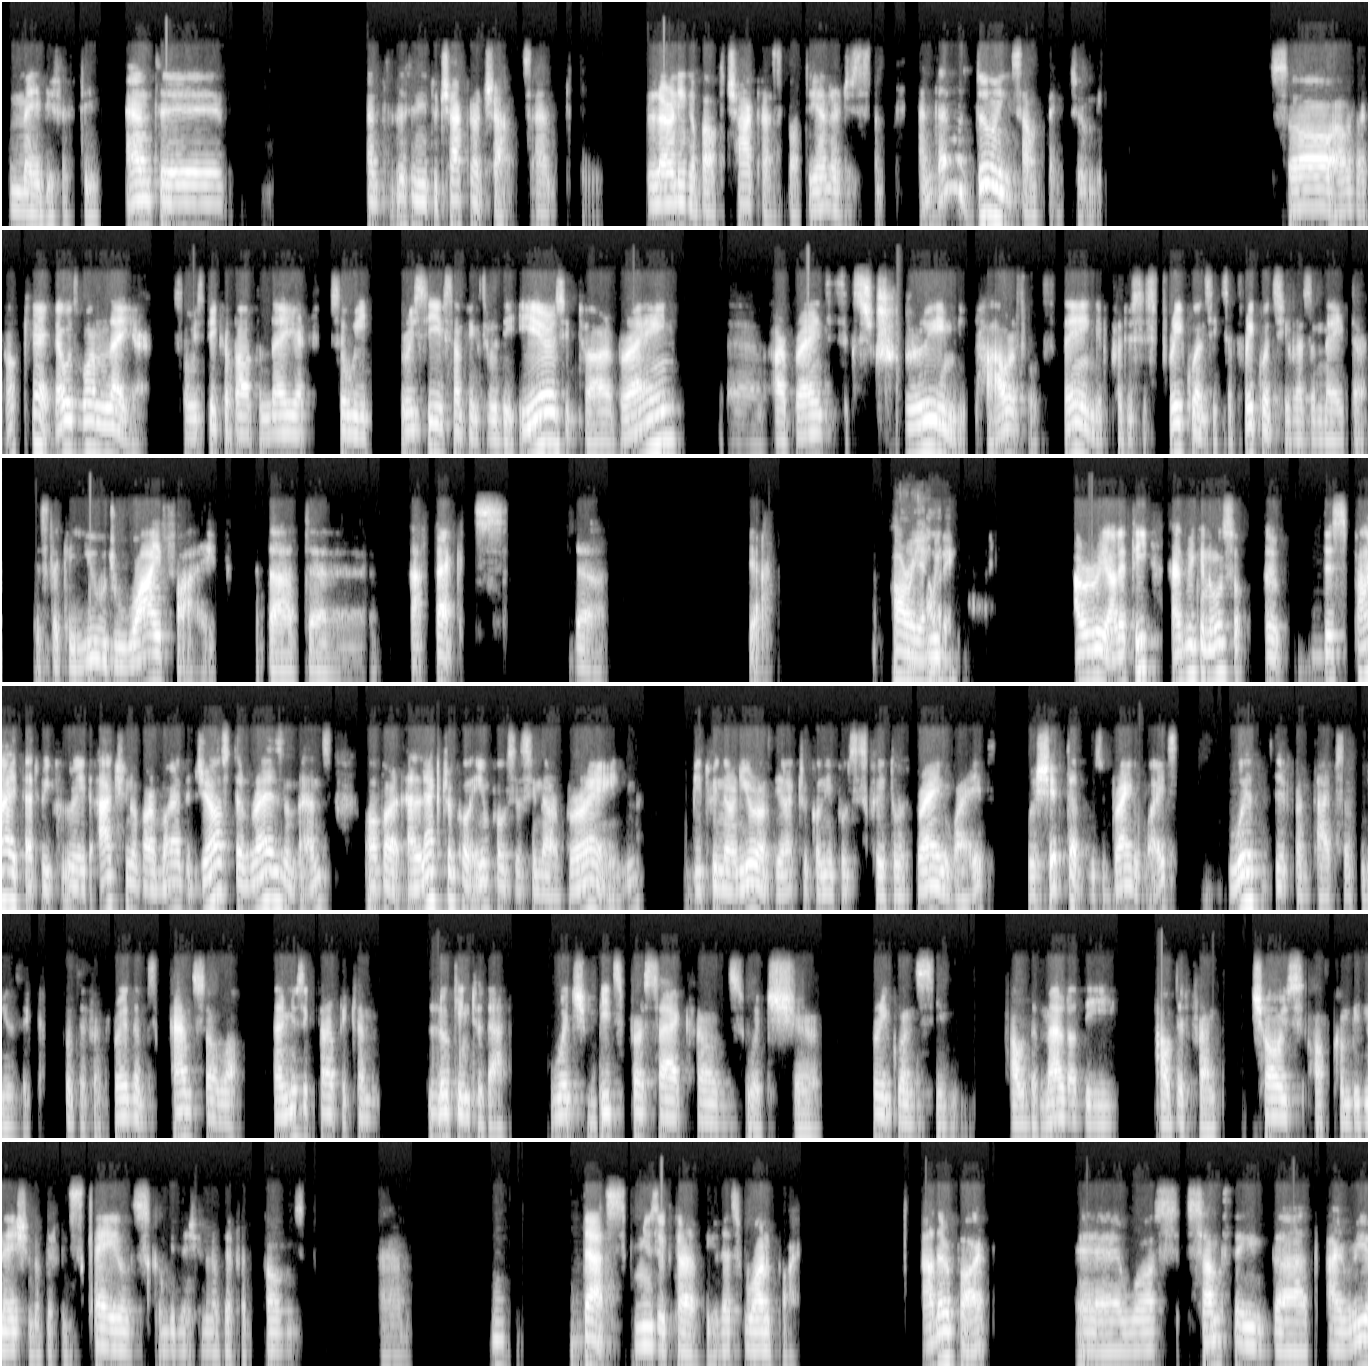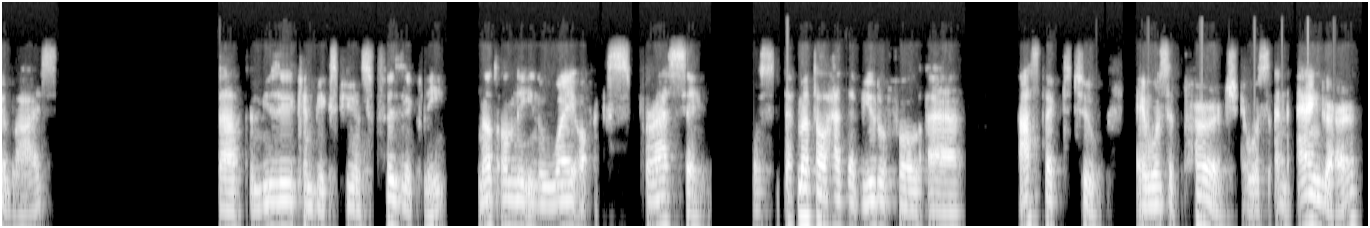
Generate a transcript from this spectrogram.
maybe 15. And uh, and listening to chakra chants and learning about chakras, about the energy system. And that was doing something to me. So I was like, okay, that was one layer. So we speak about the layer. So we receive something through the ears into our brain. Uh, our brain is an extremely powerful thing. It produces frequency. It's a frequency resonator. It's like a huge Wi-Fi that uh, affects the yeah our reality. We, our reality, and we can also, uh, despite that, we create action of our mind. Just the resonance of our electrical impulses in our brain between our neurons, the electrical impulses create those brain waves. We shift those brain waves with different types of music, with different rhythms, and so on. And music therapy can look into that, which beats per second, which uh, frequency, how the melody, how different choice of combination of different scales, combination of different tones. Um, that's music therapy. That's one part. Other part uh, was something that I realized that the music can be experienced physically, not only in a way of expressing. Because death metal had a beautiful uh, aspect too. It was a purge. It was an anger.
